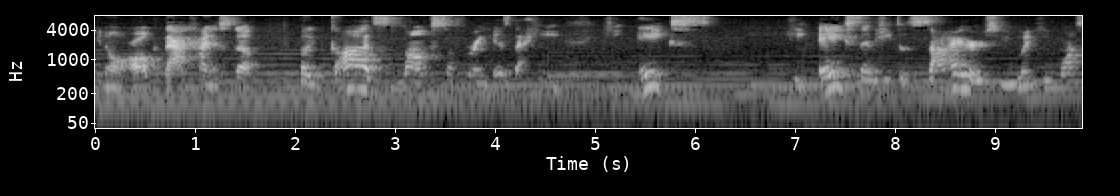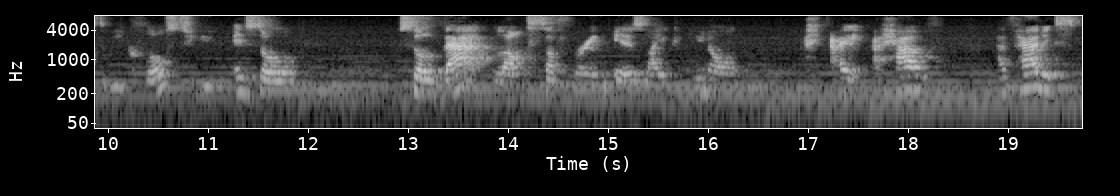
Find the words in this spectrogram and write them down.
you know, all that kind of stuff. But God's long suffering is that he he aches he aches and he desires you and he wants to be close to you and so so that long suffering is like you know i i have i've had ex-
